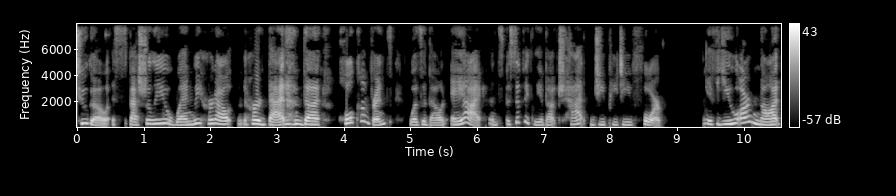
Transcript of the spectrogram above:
to go, especially when we heard out, heard that the whole conference was about AI and specifically about Chat GPT 4. If you are not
